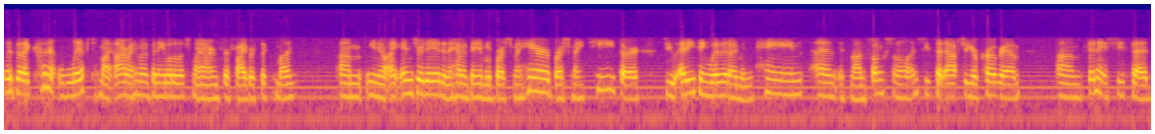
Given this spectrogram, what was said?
was that I couldn't lift my arm. I haven't been able to lift my arm for five or six months. Um, you know, I injured it, and I haven't been able to brush my hair, brush my teeth, or do anything with it. I'm in pain, and it's non-functional. And she said, after your program um, finished, she said,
